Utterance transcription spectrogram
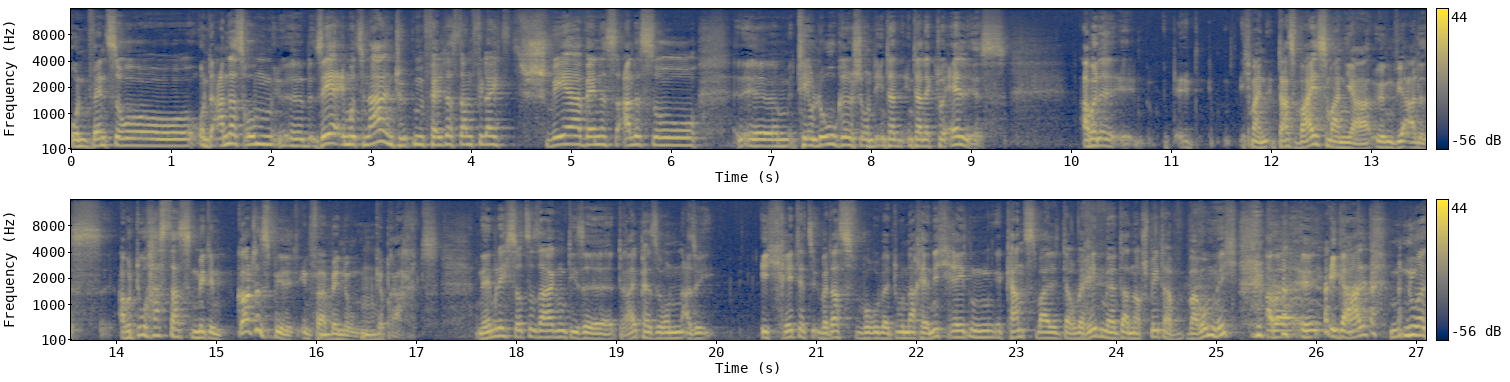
und wenn es so und andersrum äh, sehr emotionalen Typen fällt das dann vielleicht schwer, wenn es alles so äh, theologisch und inter intellektuell ist. Aber äh, ich meine, das weiß man ja irgendwie alles. Aber du hast das mit dem Gottesbild in Verbindung mhm. gebracht. Nämlich sozusagen diese drei Personen, also ich rede jetzt über das, worüber du nachher nicht reden kannst, weil darüber reden wir dann noch später, warum nicht. Aber äh, egal. Nur,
